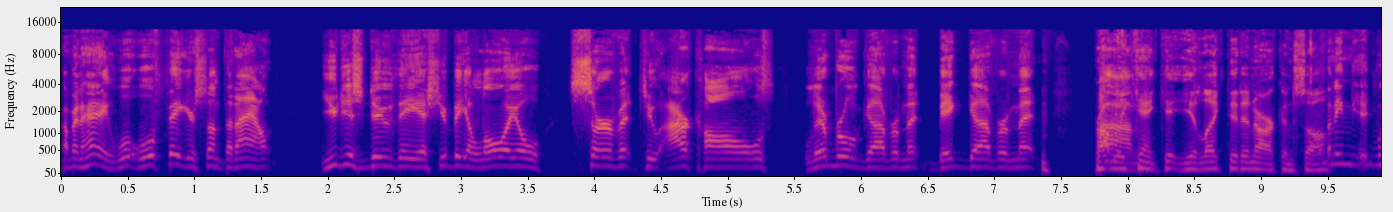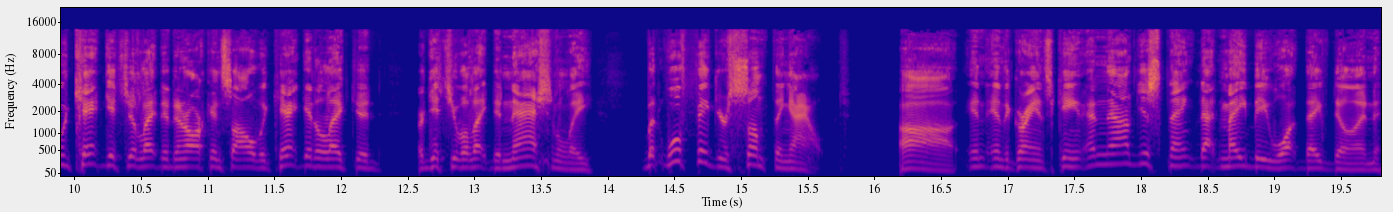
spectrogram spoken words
I mean, hey, we'll, we'll figure something out. You just do this. You be a loyal servant to our cause, liberal government, big government. Probably Um, can't get you elected in Arkansas. I mean, we can't get you elected in Arkansas. We can't get elected or get you elected nationally, but we'll figure something out uh, in in the grand scheme. And I just think that may be what they've done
